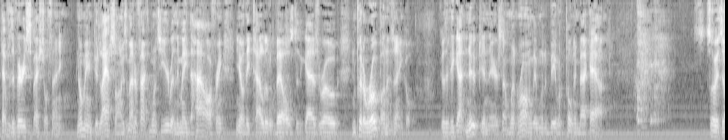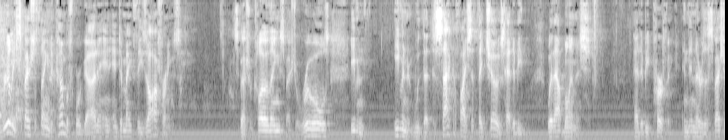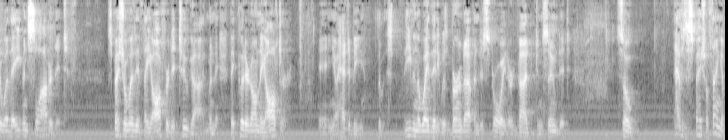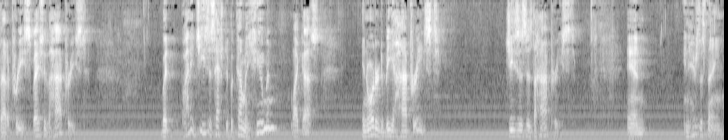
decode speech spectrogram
that was a very special thing. No man could last long. As a matter of fact, once a year when they made the high offering, you know, they tie little bells to the guy's robe and put a rope on his ankle. Because if he got nuked in there, something went wrong, they wouldn't be able to pull him back out. So it's a really special thing to come before God and, and to make these offerings. Special clothing, special rules, even even with the, the sacrifice that they chose had to be without blemish, had to be perfect. And then there was a special way they even slaughtered it. Special way that they offered it to God when they, they put it on the altar. Eh, you know, had to be even the way that it was burned up and destroyed or God consumed it. So that was a special thing about a priest, especially the high priest. But why did Jesus have to become a human like us in order to be a high priest? Jesus is the high priest. And and here's the thing.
